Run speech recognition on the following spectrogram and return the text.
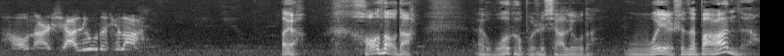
跑哪儿瞎溜达去了？哎呀，郝老大，哎，我可不是瞎溜达，我也是在办案子呀。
